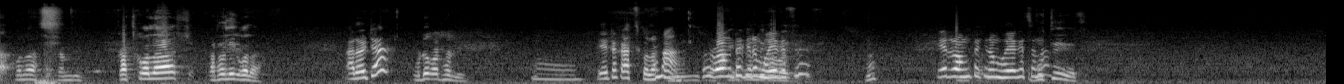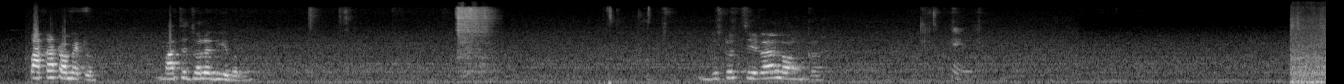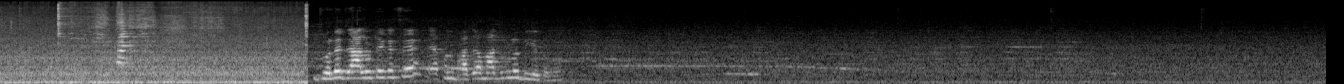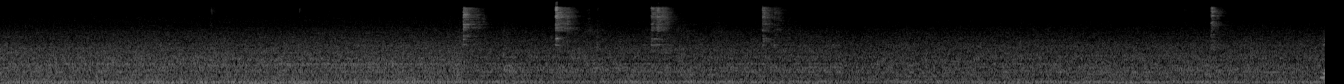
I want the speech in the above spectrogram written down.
কাঁচকলা কাঁঠালি কলা। আর ওইটা? ওটা কাঁঠালি। এটা কাজ না? রংটা কিরম হয়ে গেছে? এর রংটা কিরম হয়ে গেছে না? গেছে। পাকা টমেটো। মাছের ঝোলে দিয়ে দেবো। দুটো চেরা লঙ্কা। ঝোলে জাল উঠে গেছে, এখন ভাজা মাছগুলো দিয়ে দেবো।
